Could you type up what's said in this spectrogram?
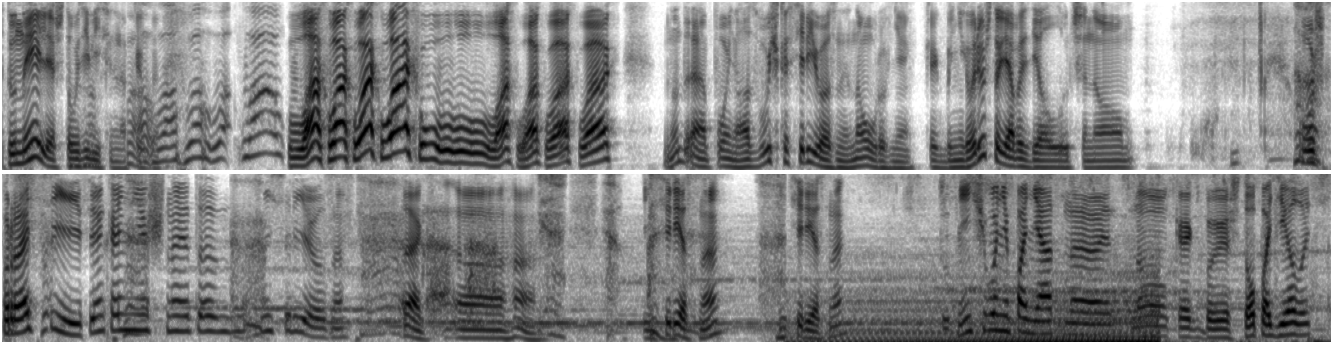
в туннеле, что удивительно. Как бы. Вах, вах, вах, вах, вах, вах, вах, вах. Ну да, понял. Озвучка серьезная, на уровне. Как бы не говорю, что я бы сделал лучше, но... Уж простите, конечно, это несерьезно. Так, ага. Интересно. Интересно. Тут ничего не понятно, но как бы что поделать?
